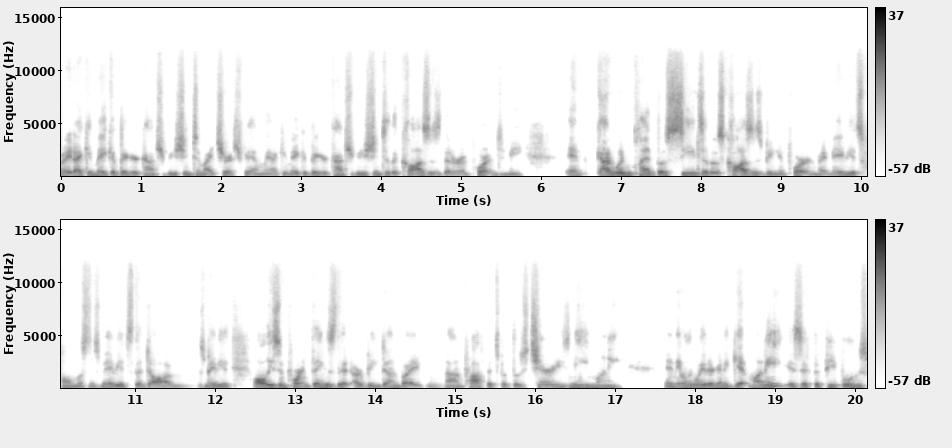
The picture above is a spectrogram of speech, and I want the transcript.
right? I can make a bigger contribution to my church family. I can make a bigger contribution to the causes that are important to me. And god wouldn't plant those seeds of those causes being important right? Maybe it's homelessness maybe it's the dogs maybe all these important things that are being done by nonprofits but those charities need money. And the only way they're going to get money is if the people who's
